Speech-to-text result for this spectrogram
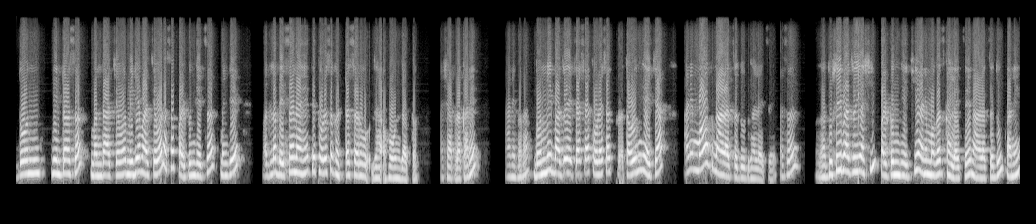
दोन मिनटं असं मंद आचेवर मिडियम आचेवर असं पलटून घ्यायचं. म्हणजे मधलं बेसन आहे ते थोडंसं घट्टसर हो होऊन जातं अशा प्रकारे. आणि बघा दोन्ही बाजू याच्या अशा थोड्याशा तळून घ्यायच्या आणि मग नाळाचं दूध घालायचंय. असं दुसरी बाजूही अशी पलटून घ्यायची आणि मगच घालायचंय नाळाचं दूध आणि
